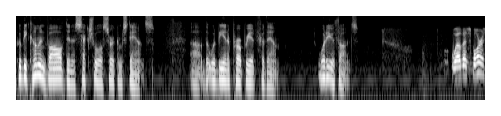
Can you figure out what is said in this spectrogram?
who become involved in a sexual circumstance uh, that would be inappropriate for them. What are your thoughts? Well, that's more a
